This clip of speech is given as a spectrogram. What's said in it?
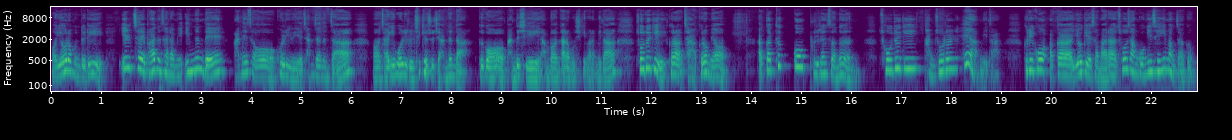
어, 여러분들이 1차에 받은 사람이 있는데 안에서 권리 위에 잠자는 자, 어, 자기 권리를 지켜주지 않는다. 그거 반드시 한번 알아보시기 바랍니다. 소득이, 그라, 자, 그러면 아까 특고 프리랜서는 소득이 감소를 해야 합니다. 그리고 아까 여기에서 말한 소상공인 세희망 자금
